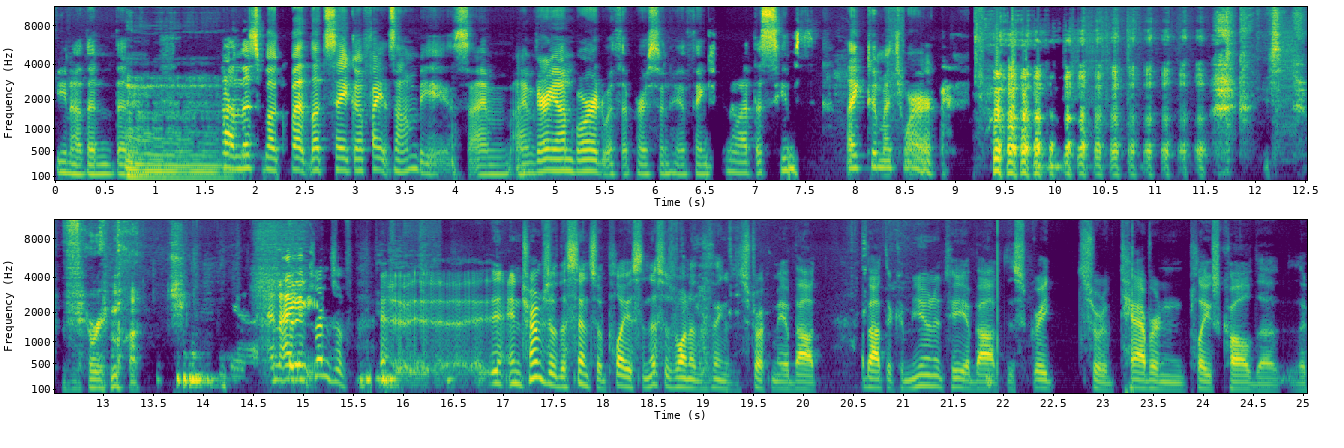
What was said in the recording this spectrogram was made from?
you know than than Mm. not in this book, but let's say go fight zombies. I'm I'm very on board with the person who thinks, you know what, this seems like too much work. Very much. Yeah, And But in terms of uh, in in terms of the sense of place, and this is one of the things that struck me about about the community, about this great sort of tavern place called the the,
